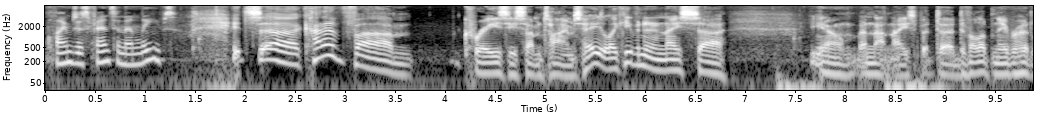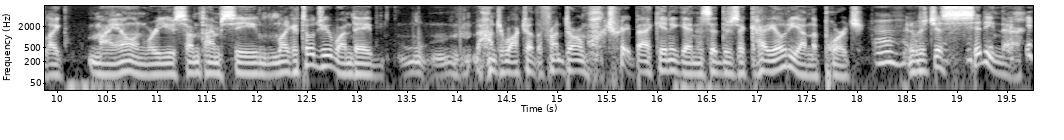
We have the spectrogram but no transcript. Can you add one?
Climbs his fence and then leaves. It's uh, kind of um, crazy sometimes. Hey, like even in a nice, uh, you know, uh, not nice, but uh, developed neighborhood like my own, where you sometimes see, like I told you one day, Hunter walked out the front door and walked right back in again and said, "There's a coyote on the porch," and it was just sitting there.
